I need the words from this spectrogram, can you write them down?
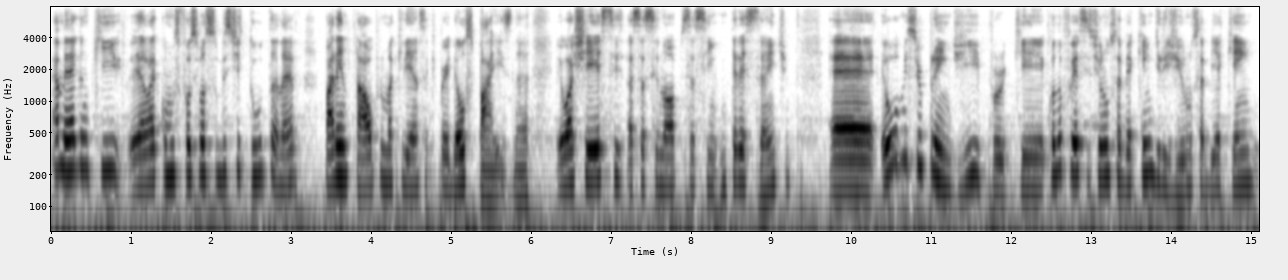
é a Megan que ela é como se fosse uma substituta, né? Parental para uma criança que perdeu os pais, né? Eu achei esse, essa sinopse assim interessante. É, eu me surpreendi porque quando eu fui assistir eu não sabia quem dirigiu, não sabia quem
